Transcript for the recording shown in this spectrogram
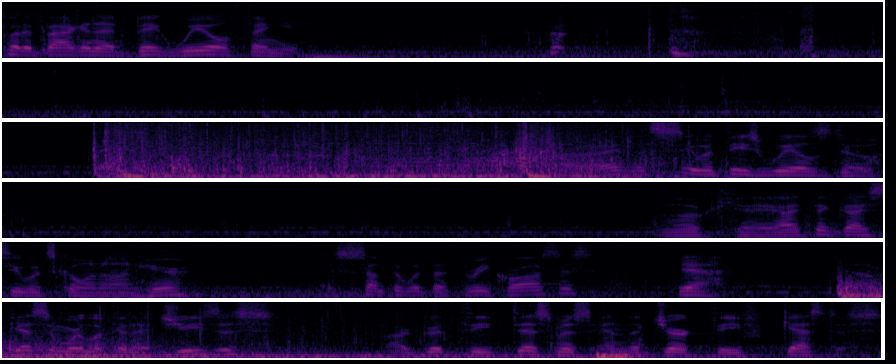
Put it back in that big wheel thingy. All right, let's see what these wheels do. Okay, I think I see what's going on here. Something with the three crosses? Yeah. I'm guessing we're looking at Jesus, our good thief Dismas, and the jerk thief Gestas.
